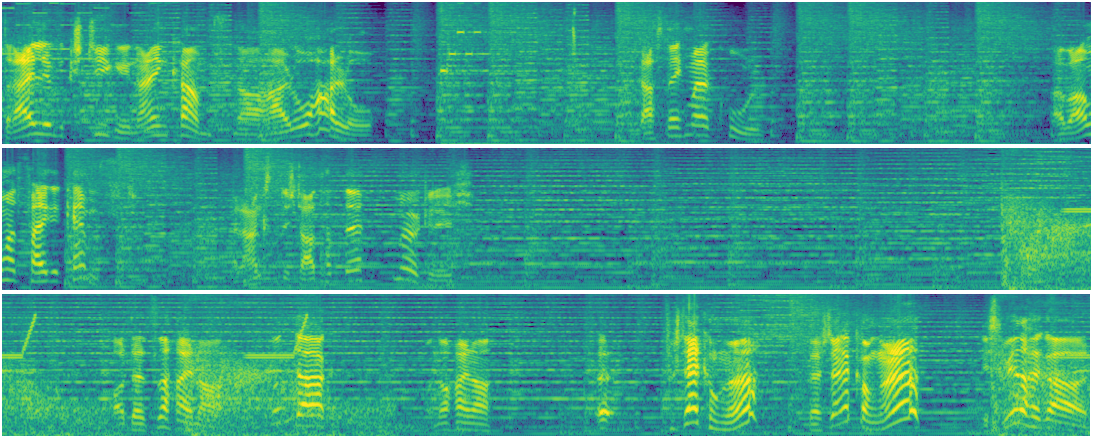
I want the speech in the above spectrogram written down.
Drei Level gestiegen in einen Kampf. Na, hallo, hallo. Das ist nicht mal cool. Aber warum hat Fei gekämpft? Weil Angst die Stadt hatte? Möglich. Und jetzt noch einer. Guten Tag. Und noch einer. Äh, Verstärkung, hä? Verstärkung, hä? Ist mir doch egal.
